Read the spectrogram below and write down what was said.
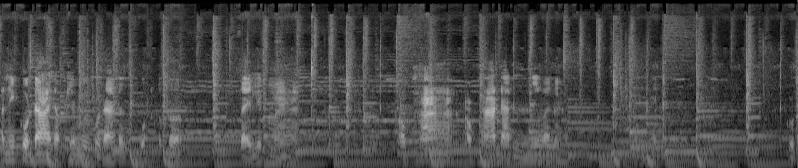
อันนี้กดได้ครับใช้มือกดได้แล้วก็กดแล้วก็ใส่เล็บม้าเอาผ้าเอาผ้าดันนี่ไว้นะครับกด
